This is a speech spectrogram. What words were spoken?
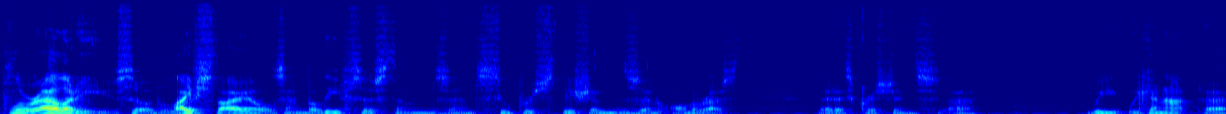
pluralities of lifestyles and belief systems and superstitions and all the rest that as Christians uh, we, we, cannot, uh,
